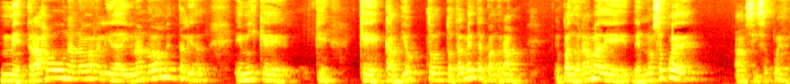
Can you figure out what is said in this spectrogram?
me trajo una nueva realidad y una nueva mentalidad en mí que, que, que cambió totalmente el panorama. El panorama de, de no se puede así se puede.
